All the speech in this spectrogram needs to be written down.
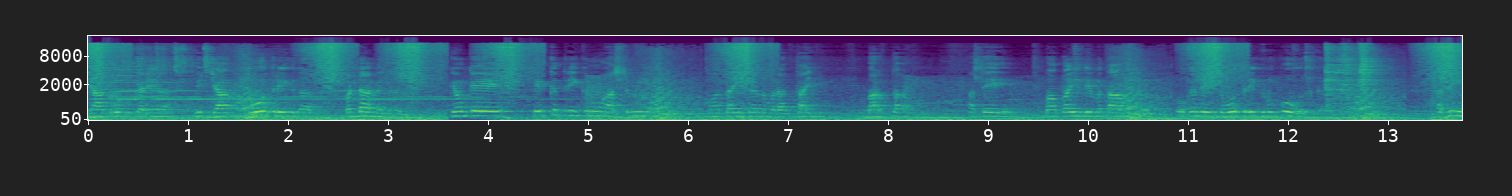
ਜਾਗਰੂਕ ਕਰਿਆ ਵੀ 2 ਤਰੀਕ ਦਾ ਵੱਡਾ ਮੇਲਾ ਕਿਉਂਕਿ 1 ਤਰੀਕ ਨੂੰ ਅਸ਼ਟਮੀ ਆ ਮਾਤਾ ਜੀ ਦਾ ਨਵਰਾਤਾ ਜੀ ਵਰਤਾ ਅਤੇ ਬਾਬਾ ਜੀ ਦੇ ਮੁਤਾਬਕ ਉਹ ਕਹਿੰਦੇ 2 ਤਰੀਕ ਨੂੰ ਭੋਗ ਲੱਗਣਾ ਅਸੀਂ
